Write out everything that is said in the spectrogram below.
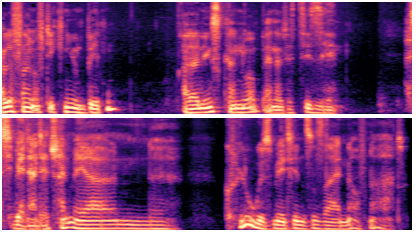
Alle fallen auf die Knie und beten, allerdings kann nur Bernadette sie sehen. Also Bernadette scheint mir ja ein äh, kluges Mädchen zu sein, auf eine Art.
